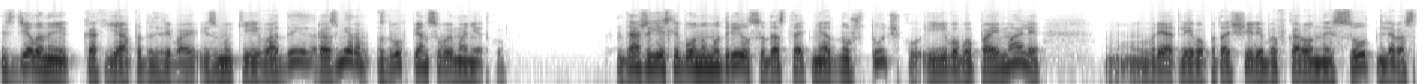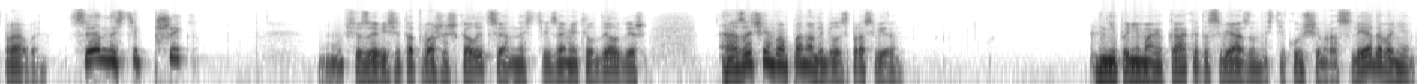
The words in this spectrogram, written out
сделанные, как я подозреваю, из муки и воды, размером с двухпенсовую монетку. Даже если бы он умудрился достать не одну штучку, и его бы поймали, вряд ли его потащили бы в коронный суд для расправы. Ценности — пшик. Ну, все зависит от вашей шкалы ценностей, — заметил Делглиш. А зачем вам понадобилась просвира? Не понимаю, как это связано с текущим расследованием.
